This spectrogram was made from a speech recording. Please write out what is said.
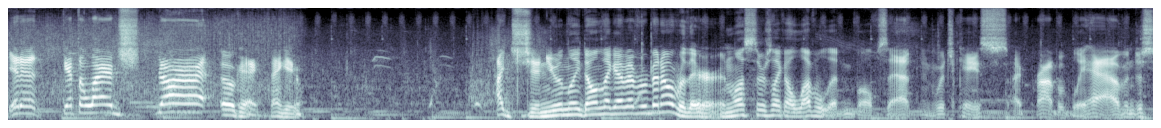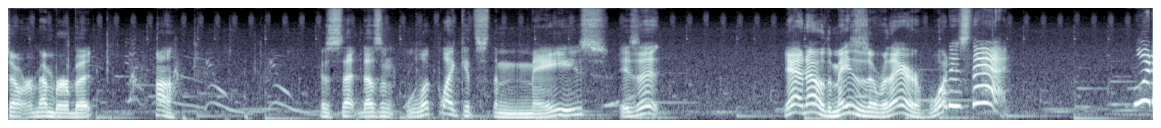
Get it. Get the ledge. Ah! Okay, thank you. I genuinely don't think I've ever been over there, unless there's like a level that involves that, in which case I probably have and just don't remember, but, huh. Because that doesn't look like it's the maze, is it? Yeah, no, the maze is over there. What is that? What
